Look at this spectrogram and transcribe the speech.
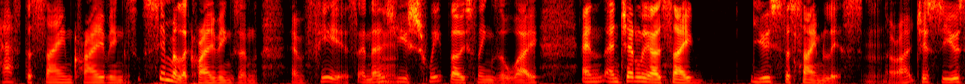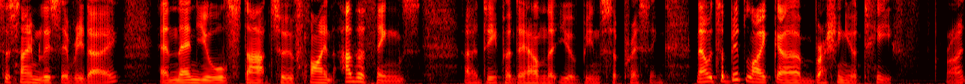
have the same cravings, similar cravings and and fears. And as Mm. you sweep those things away, and and generally I say, use the same list. Mm. All right, just use the same list every day, and then you will start to find other things. Uh, deeper down that you've been suppressing. Now it's a bit like uh, brushing your teeth, right?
